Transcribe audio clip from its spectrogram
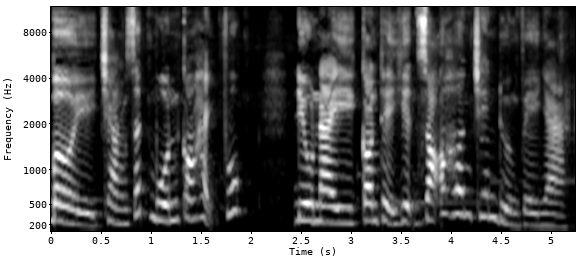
Bởi chàng rất muốn có hạnh phúc, điều này còn thể hiện rõ hơn trên đường về nhà.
